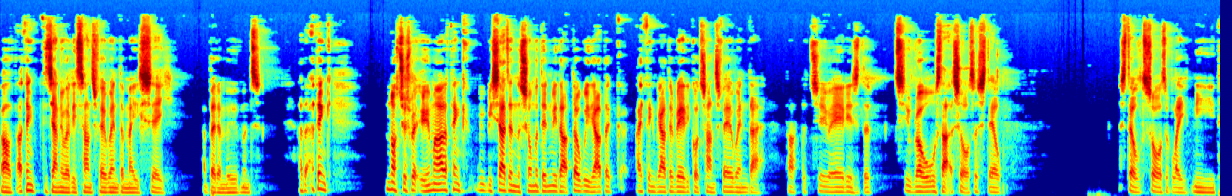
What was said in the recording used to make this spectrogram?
Well, I think the January transfer window may see a bit of movement. I, th- I think not just with Umar. I think we, said in the summer, didn't we, that though we had a, I think we had a really good transfer window. That the two areas, the two roles that are sort of still, still sort of like need,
